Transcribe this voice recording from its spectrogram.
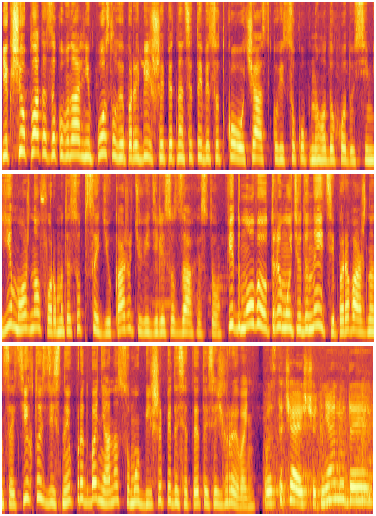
Якщо плата за комунальні послуги перебільшує 15% частку від сукупного доходу сім'ї, можна оформити субсидію, кажуть у відділі соцзахисту. Відмови отримують одиниці. Переважно це ті, хто здійснив придбання на суму більше 50 тисяч гривень. Вистачає щодня людей,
